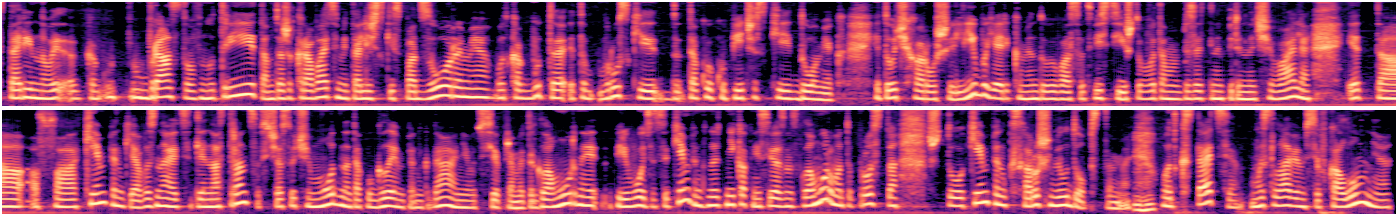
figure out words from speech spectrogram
старинного э, убранства внутри, там даже кровати металлические с подзорами, вот как будто это русский такой купеческий домик. Это очень хороший. Либо я рекомендую вас отвезти, чтобы вы там обязательно переночевали. Это в кемпинге, а вы знаете, для иностранцев сейчас очень модно такой глэмпинг, да, они вот все прям это гламурные, переводится кемпинг, но это никак не связано с гламуром, это просто, что кемпинг с хорошими удобствами. Угу. Вот, кстати, мы славимся в Коломне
